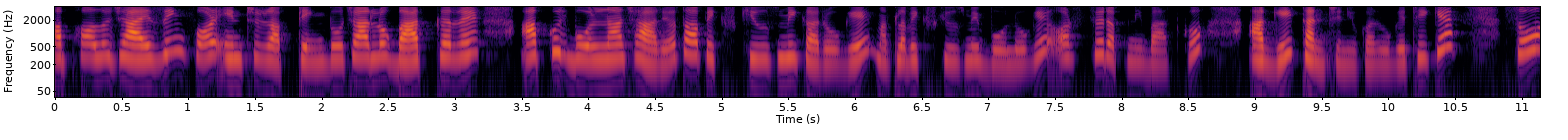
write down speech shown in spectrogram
अपोलोजाइजिंग फॉर इंटरप्टिंग दो चार लोग बात कर रहे हैं, आप कुछ बोलना चाह रहे हो तो आप एक्सक्यूज मी करोगे मतलब एक्सक्यूज मी बोलोगे और फिर अपनी बात को आगे कंटिन्यू करोगे, ठीक है? सो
